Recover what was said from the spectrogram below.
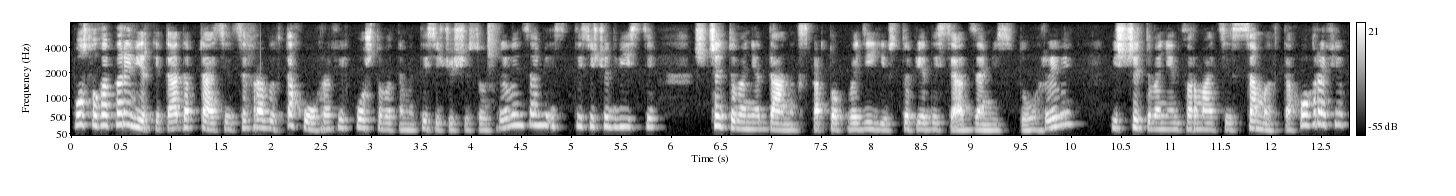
Послуга перевірки та адаптації цифрових тахографів коштуватиме 1600 гривень замість 1200, щитування даних з карток водіїв 150 замість 100 гривень і щитування інформації з самих тахографів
